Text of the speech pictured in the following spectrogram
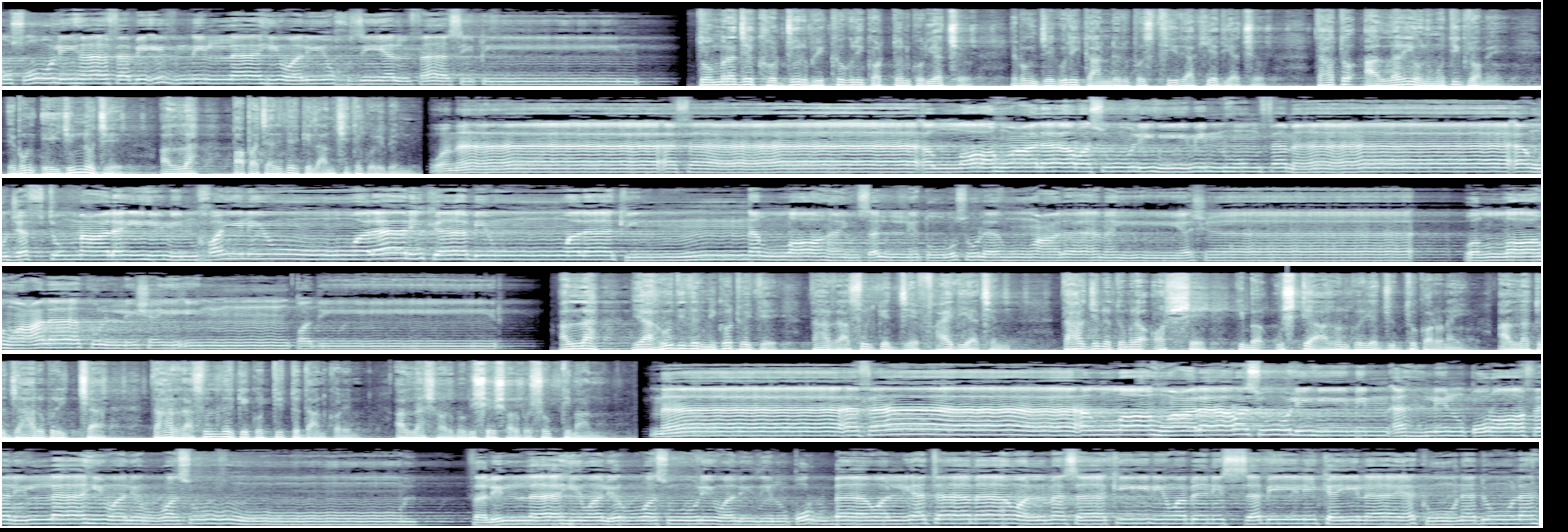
أصولها فبإذن الله وليخزي الفاسقين তোমরা যে খরজুর বৃক্ষগুলি কর্তন করিয়াছ এবং যেগুলি কাণ্ডের উপর স্থির রাখিয়া দিয়াছ তাহা তো আল্লাহরই অনুমতিক্রমে এবং এই জন্য যে আল্লাহ পাপাচারীদেরকে লাঞ্ছিত করিবেন وما أفاء الله على رسوله منهم فما أوجفتم عليه من خيل ولا ركاب ولكن الله يسلط رسله على من يشاء والله على كل شيء قدير আল্লাহ ইয়াহুদীদের নিকট হইতে তাহার রাসূলকে যে ফায় দিয়াছেন তাহার জন্য তোমরা অশ্বে কিংবা উষ্টে আরোহণ করিয়া যুদ্ধ করো নাই আল্লাহ তো যাহার উপর ইচ্ছা তাহার রাসূলদেরকে কর্তৃত্ব দান করেন আল্লাহ সর্ববিষয়ে সর্বশক্তিমান ما أفاء الله على رسوله من أهل القرى فلله وللرسول فلله وللرسول ولذي القربى واليتامى والمساكين وابن السبيل كي لا يكون دوله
